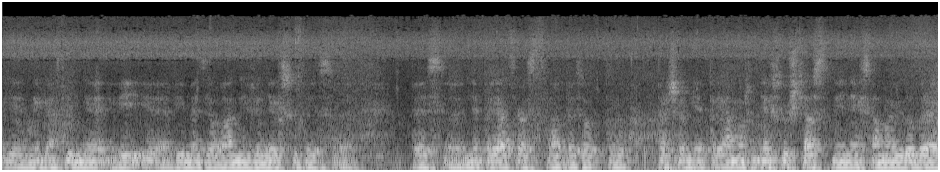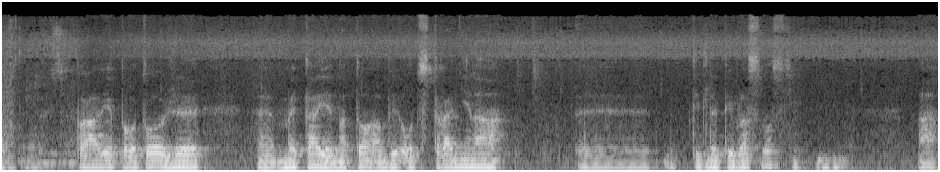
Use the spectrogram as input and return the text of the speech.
Je negativně vymedzovaný, že nech jsou bez bez eh, nepriateľstva, bez odporu, prečo nie priamo, že nech sú šťastní, nech sa majú dobré. Právě proto, že eh, meta je na to, aby odstranila eh, tyhle ty vlastnosti. Mhm. A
